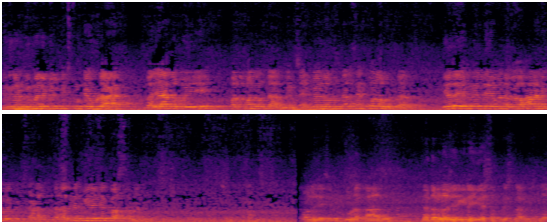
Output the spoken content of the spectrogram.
ఎందుకంటే మిమ్మల్ని పిలిపించుకుంటే కూడా బజార్లో పోయి కొంతమంది ఉంటారు. మేము సరిపోయిన వాళ్ళు ఉంటారు సరిపోయిన వాళ్ళు ఉంటారు. ఏదో ఎమ్మెల్యే ఏమైనా వ్యవహారాన్ని పిలిపించుకోవడం అనుకుంటారు. అందుకని మీరే చెప్పి వస్తున్నాను చేసేది కూడా కాదు. గతంలో జరిగిన యుఎస్ సబ్ ఆఫీస్లో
